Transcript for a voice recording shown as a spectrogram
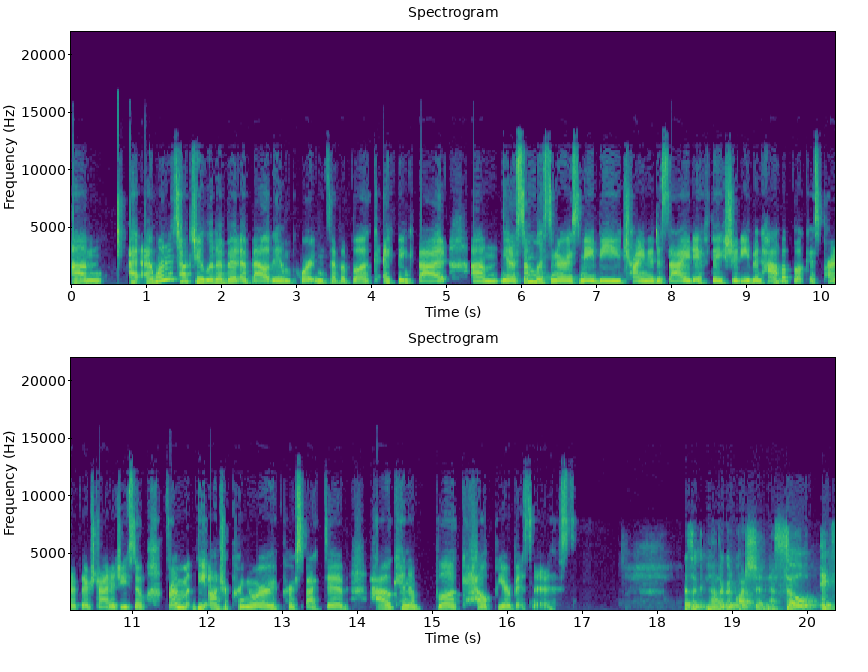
Um, I, I want to talk to you a little bit about the importance of a book. I think that um, you know some listeners may be trying to decide if they should even have a book as part of their strategy. So, from the entrepreneur perspective, how can a book help your business? That's another good question. So it's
